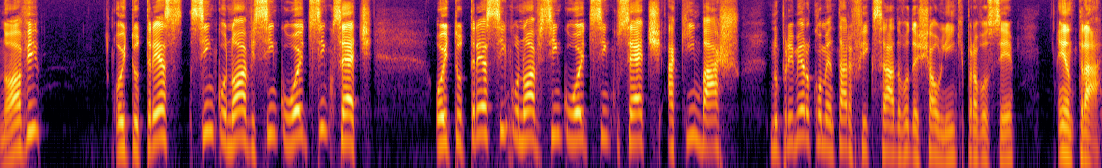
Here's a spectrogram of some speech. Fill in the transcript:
983595857. 83595857 aqui embaixo. No primeiro comentário fixado, vou deixar o link para você entrar.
